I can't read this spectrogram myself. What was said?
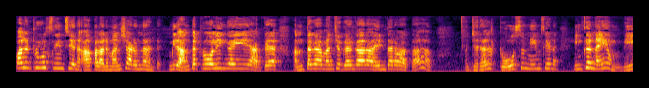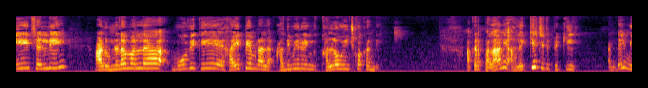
వాళ్ళని ట్రోల్స్ నేమ్స్ చేయను. ఆ పలాని మనిషి ఆడున్నారంటే మీరు అంత ట్రోలింగ్ అయ్యి అగ్గ అంతగా మంచిగా గంగాల అయిన తర్వాత జనాలు ట్రోల్స్ నేమ్స్ చేయడం ఇంకా నయం మీ చెల్లి ఆడు ఉండడం వల్ల మూవీకి హైప్ ఏం రాలే. అది మీరు ఇంక కళ్ళ ఊహించుకోకండి. అక్కడ పలాని అలెక్కే చిటి పికిల్ అంటే మీ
